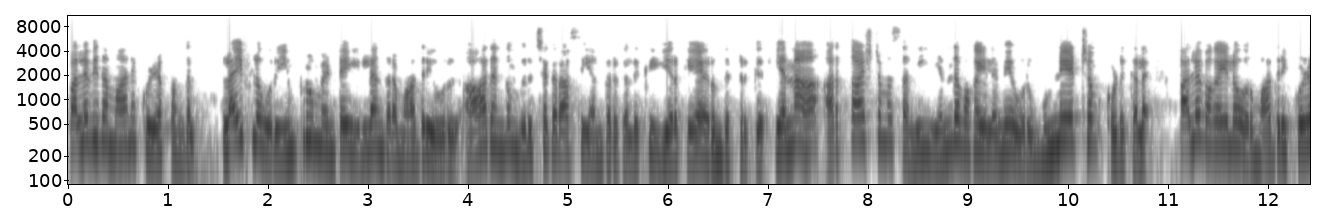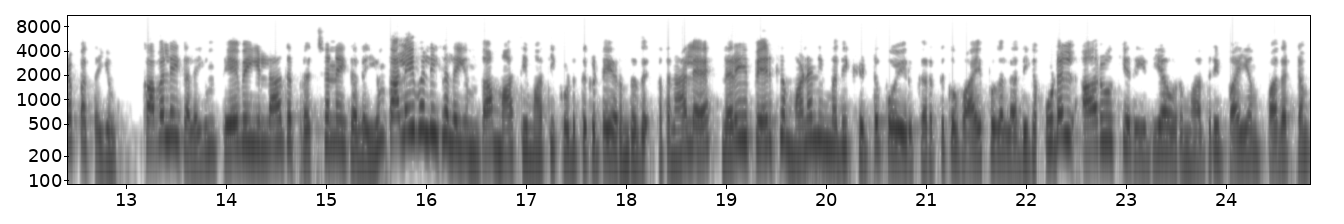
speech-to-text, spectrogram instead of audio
பலவிதமான குழப்பங்கள். லைஃப்ல ஒரு இம்ப்ரூவ்மெண்ட்டே இல்லைங்கிற மாதிரி ஒரு ஆதங்கம் விருச்சகராசி அன்பர்களுக்கு இயற்கையா இருந்துட்டு இருக்கு ஏன்னா அர்த்தாஷ்டம சனி எந்த வகையிலுமே ஒரு முன்னேற்றம் கொடுக்கல. பல வகையில ஒரு மாதிரி குழப்பத்தையும் கவலைகளையும் தேவையில்லாத பிரச்சனைகளையும் தலைவலிகளையும் தான் மாத்தி மாத்தி கொடுத்துக்கிட்டே இருந்தது. அதனால நிறைய பேருக்கு மன நிம்மதி கெட்டு போயிருக்கிறதுக்கு வாய்ப்புகள் அதிகம். உடல் ஆரோக்கிய ரீதியா ஒரு மாதிரி பயம் பதட்டம்.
